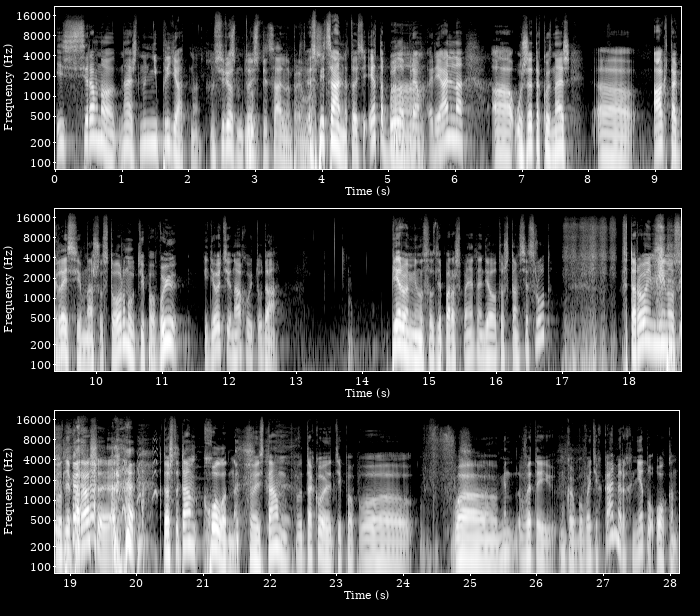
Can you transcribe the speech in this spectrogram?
и все равно, знаешь, ну, неприятно. Ну, серьезно, то ну, есть специально прям. специально. То есть это было А. прям реально а, уже такой, знаешь, а, акт агрессии в нашу сторону, типа, вы идете нахуй туда. Первый минус возле параши, понятное дело, то, что там все срут. Второй минус возле параши, то, что там холодно. То есть там такое, типа, по- в, а, в этой, ну, как бы в этих камерах нету окон.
